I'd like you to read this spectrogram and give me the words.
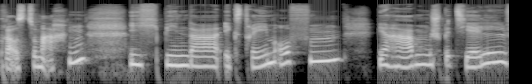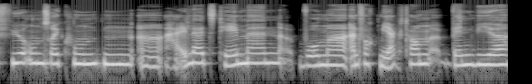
draus zu machen. Ich bin da extrem offen. Wir haben speziell für unsere Kunden äh, Highlight-Themen, wo wir einfach gemerkt haben, wenn wir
